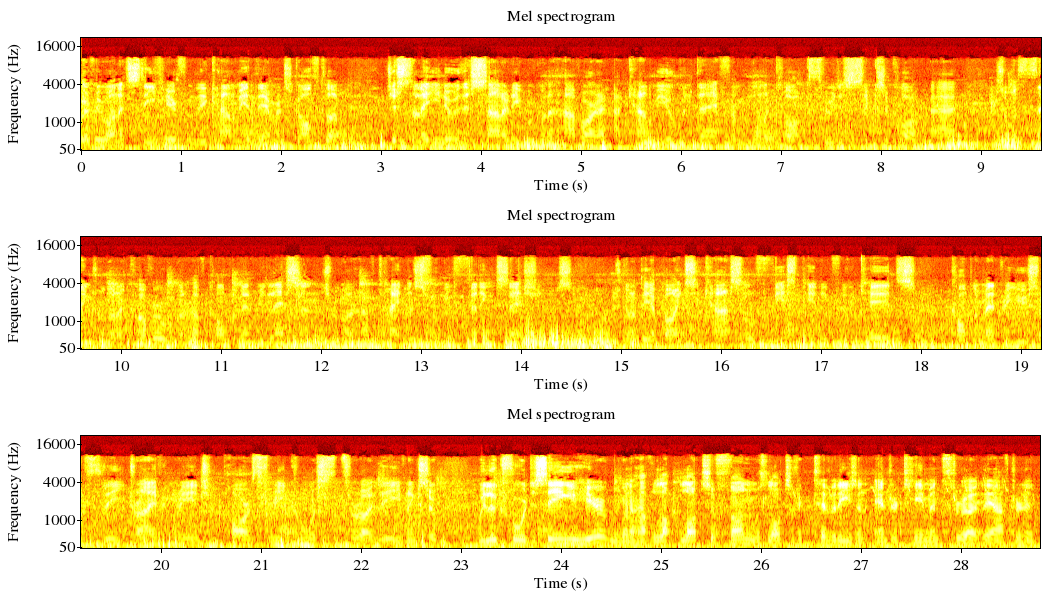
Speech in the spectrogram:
Hello everyone, it's Steve here from the Academy at the Emirates Golf Club. Just to let you know, this Saturday we're going to have our Academy Open Day from 1 o'clock through to 6 o'clock. Uh, some of the things we're going to cover, we're going to have complimentary lessons, we're going to have timeless foamy fitting sessions, there's going to be a bouncy castle, face painting for the kids, complimentary use of the driving range and par 3 course throughout the evening. So we look forward to seeing you here. We're going to have lots of fun with lots of activities and entertainment throughout the afternoon.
